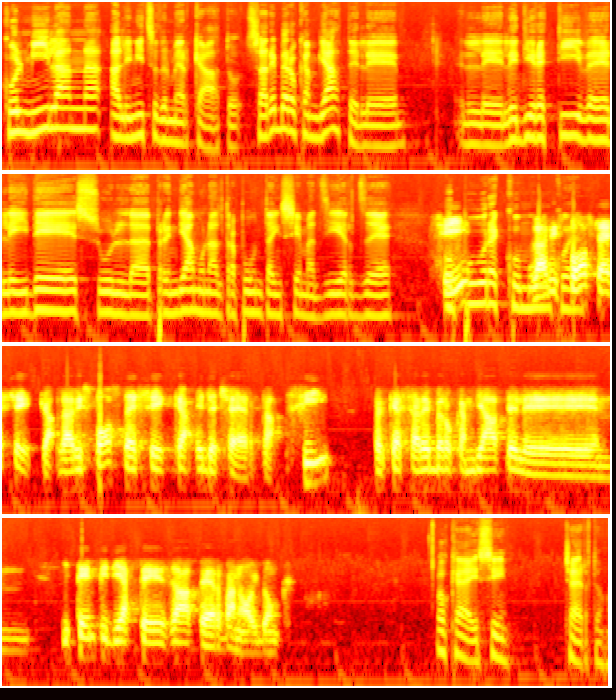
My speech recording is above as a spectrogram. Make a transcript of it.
col Milan all'inizio del mercato, sarebbero cambiate le, le- le direttive, le idee sul prendiamo un'altra punta insieme a Zirze? Sì, oppure comunque... La risposta è secca, la risposta è secca ed è certa. Sì, perché sarebbero cambiate le, i tempi di attesa per Van Hooydonk. Ok, sì, certo.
